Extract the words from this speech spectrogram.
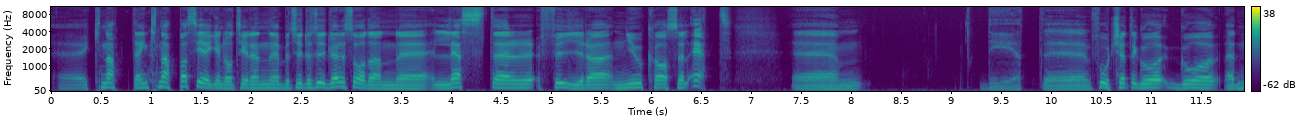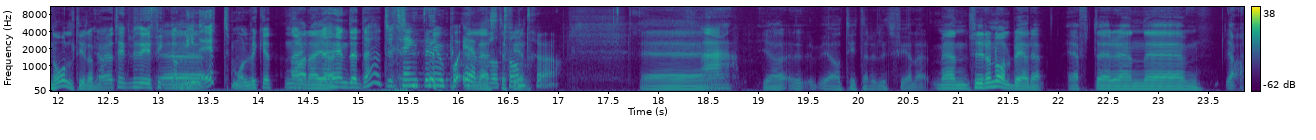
eh, knapp, den knappa segern då till en eh, betydligt tydligare sådan. Eh, Leicester 4, Newcastle 1. Det eh, fortsätter gå, gå eh, noll till och med. ja, jag tänkte precis, fick de Eh, in ett mål? Vilket, när, ja, nej, när jag- hände det? Du tänkte nog på Everton tror jag. Eh, Ah. jag, jag tittade lite fel här. Men 4-0 blev det efter en eh, ja,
